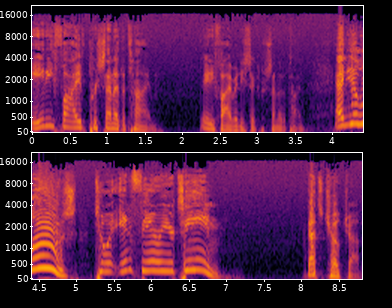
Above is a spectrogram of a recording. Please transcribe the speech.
85% of the time. 85, 86% of the time. And you lose to an inferior team. That's a choke job.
